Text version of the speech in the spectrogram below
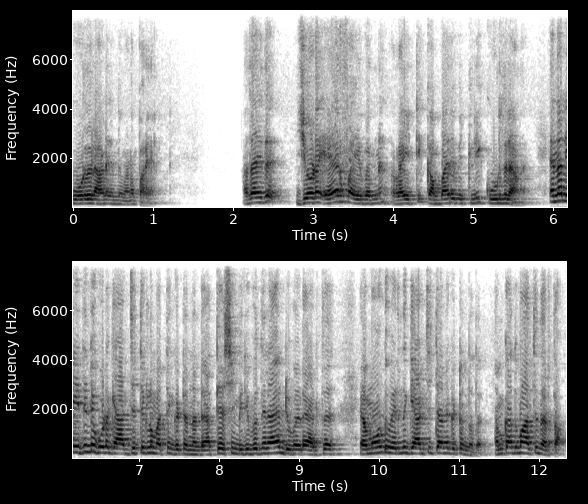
കൂടുതലാണ് എന്ന് വേണം പറയാൻ. അതായത് ജിയോയുടെ എയർ ഫൈബറിന് റേറ്റ് കമ്പാരിറ്റീവ്ലി കൂടുതലാണ്. എന്നാൽ ഇതിന്റെ കൂടെ ഗാഡ്ജറ്റുകളും മറ്റും കിട്ടുന്നുണ്ട്. അത്യാവശ്യം ഇരുപതിനായിരം രൂപയുടെ അടുത്ത് എമൗണ്ട് വരുന്ന ഗാഡ്ജറ്റാണ് കിട്ടുന്നത്. നമുക്കത് മാറ്റി നിർത്താം.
